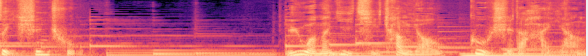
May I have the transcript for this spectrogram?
最深处。与我们一起畅游故事的海洋，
